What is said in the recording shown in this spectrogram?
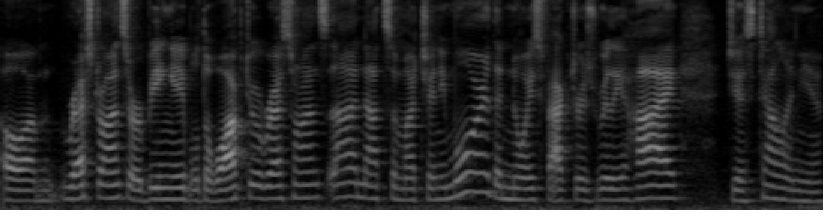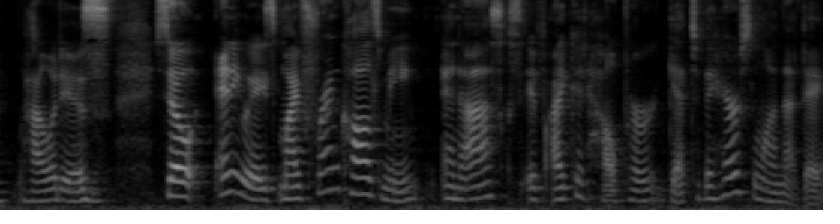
um, restaurants or being able to walk to a restaurant. Uh, not so much anymore. The noise factor is really high. Just telling you how it is. So, anyways, my friend calls me and asks if I could help her get to the hair salon that day.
